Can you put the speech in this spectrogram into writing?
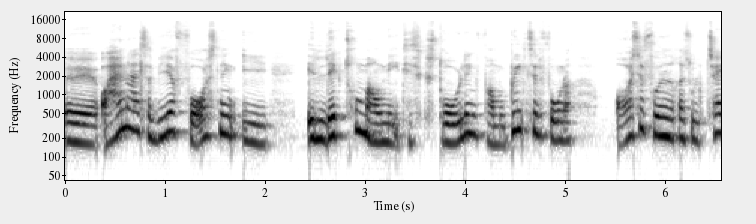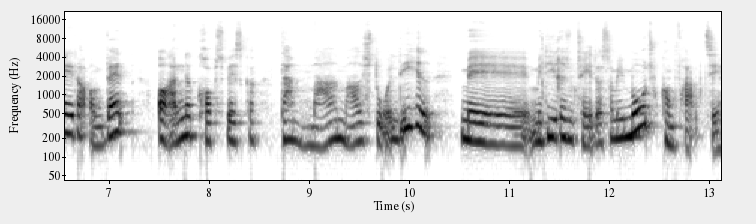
Øh, og han har altså via forskning i elektromagnetisk stråling fra mobiltelefoner også fået resultater om vand og andre kropsvæsker, der er meget, meget stor lighed med, med de resultater, som Emoto kom frem til.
